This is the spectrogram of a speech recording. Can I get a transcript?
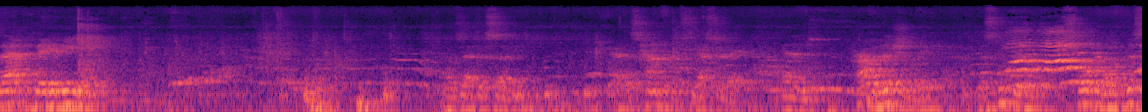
that big a deal. I was at this, uh, at this conference yesterday, and providentially, the speaker spoke about this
